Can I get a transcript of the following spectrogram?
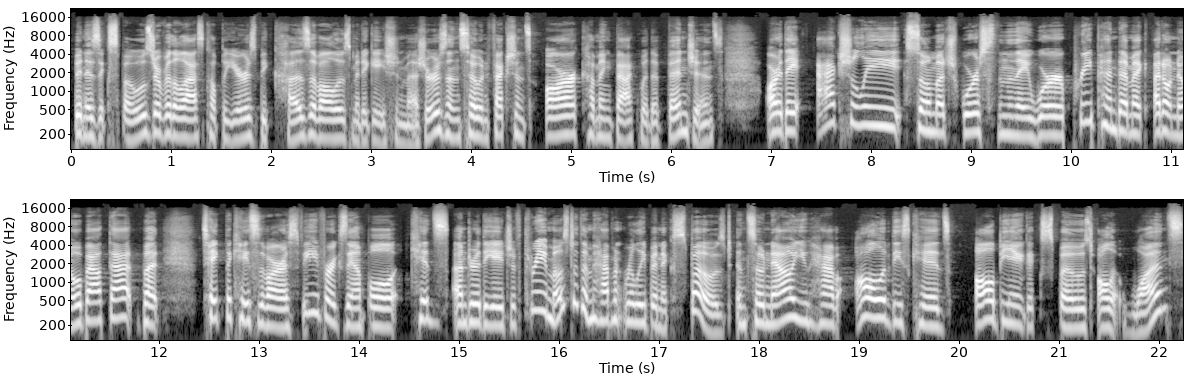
been as exposed over the last couple years because of all those mitigation measures. And so infections are coming back with a vengeance. Are they actually so much worse than they were pre pandemic? I don't know about that. But take the case of RSV, for example, kids under the age of three, most of them haven't really been exposed. And so now you have all of these kids all being exposed all at once.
